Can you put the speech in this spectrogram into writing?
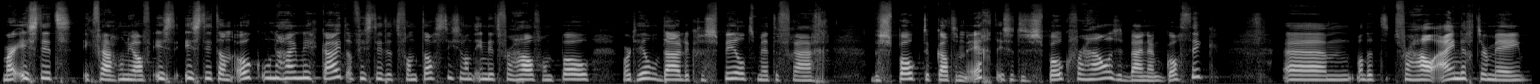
maar is dit, ik vraag me nu af, is, is dit dan ook onheimlichkeit of is dit het fantastische? Want in dit verhaal van Poe wordt heel duidelijk gespeeld met de vraag, bespookt de kat hem echt? Is het een spookverhaal? Is het bijna gothic? Um, want het verhaal eindigt ermee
